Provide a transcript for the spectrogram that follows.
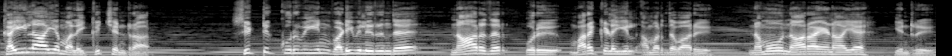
கைலாய மலைக்குச் சென்றார். சிட்டுக்குருவியின் வடிவிலிருந்த நாரதர் ஒரு மரக்கிளையில் அமர்ந்தவாறு நமோ நாராயணாய என்று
